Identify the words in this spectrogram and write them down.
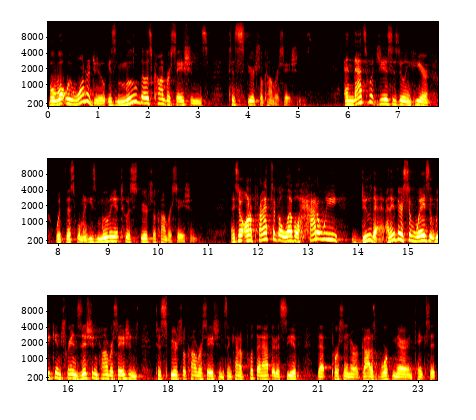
But what we want to do is move those conversations to spiritual conversations. And that's what Jesus is doing here with this woman. He's moving it to a spiritual conversation. And so, on a practical level, how do we do that? I think there's some ways that we can transition conversations to spiritual conversations and kind of put that out there to see if that person or God is working there and takes it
